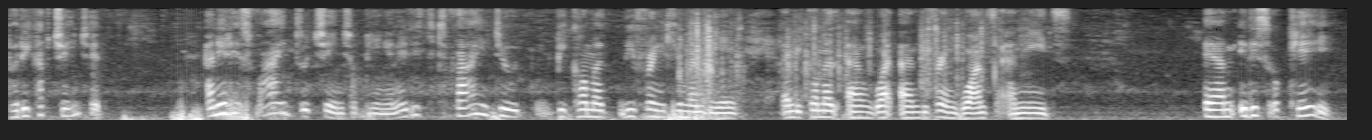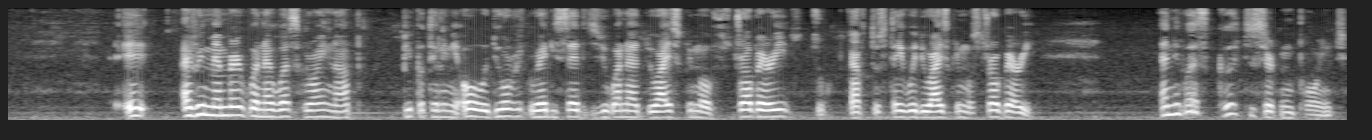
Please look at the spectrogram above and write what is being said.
But it have changed. It and it is fine to change opinion. It is fine to become a different human being and become a, a, a different wants and needs. And it is okay it, I remember when I was growing up, people telling me, "Oh, you already said you wanna do ice cream of strawberry. You have to stay with your ice cream of strawberry." And it was good to a certain point,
